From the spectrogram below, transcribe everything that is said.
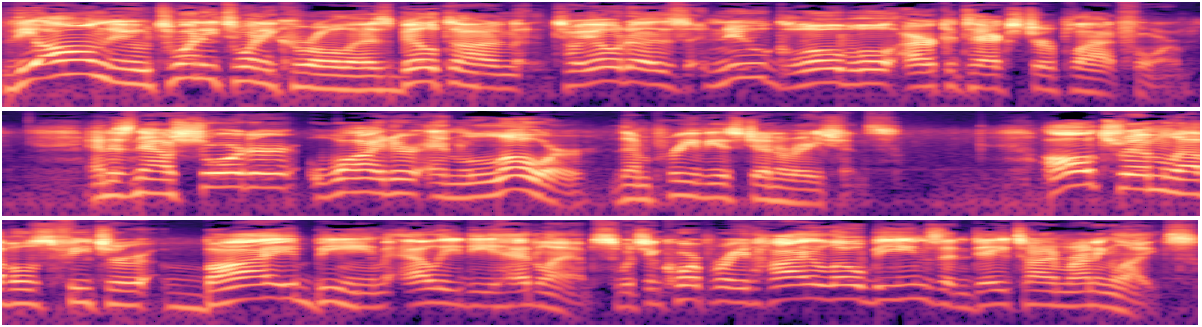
The all-new 2020 Corolla is built on Toyota's new global architecture platform and is now shorter, wider, and lower than previous generations. All trim levels feature bi-beam LED headlamps, which incorporate high-low beams and daytime running lights.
